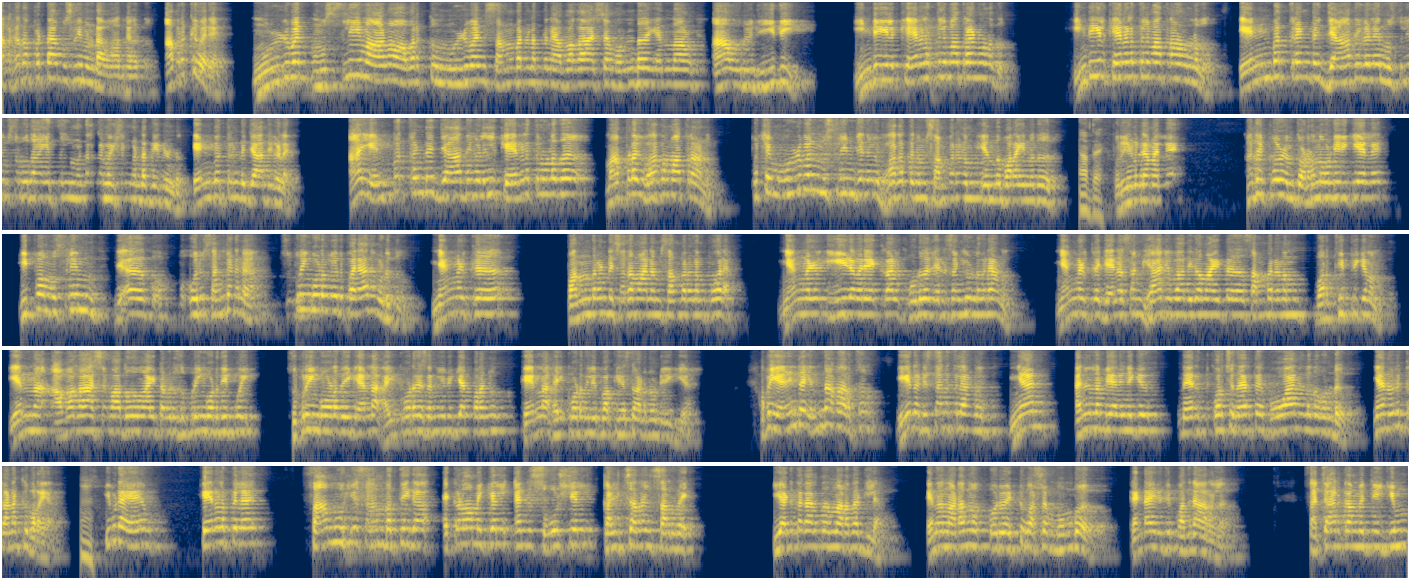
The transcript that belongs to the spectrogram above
അർഹതപ്പെട്ട മുസ്ലിം ഉണ്ടാവും അതിനകത്ത്. അവർക്ക് വരെ മുഴുവൻ മുസ്ലിം ആണോ അവർക്ക് മുഴുവൻ സംവരണത്തിന് അവകാശമുണ്ട് എന്ന ആ ഒരു രീതി ഇന്ത്യയിൽ കേരളത്തിൽ മാത്രമാണ് ഉള്ളത് ഇന്ത്യയിൽ കേരളത്തിൽ മാത്രമാണുള്ളത്. എൺപത്തിരണ്ട് ജാതികളെ മുസ്ലിം സമുദായത്തിൽ മണ്ഡൽ കമ്മീഷൻ കണ്ടെത്തിയിട്ടുണ്ട്. എൺപത്തിരണ്ട് ജാതികളെ. ആ എൺപത്തിരണ്ട് ജാതികളിൽ കേരളത്തിലുള്ളത് മാപ്പിള വിഭാഗം മാത്രമാണ് പക്ഷെ മുഴുവൻ മുസ്ലിം ജനവിഭാഗത്തിനും സംവരണം എന്ന് പറയുന്നത് പ്രീണനമല്ലേ? അതിപ്പോഴും തുടർന്നുകൊണ്ടിരിക്കുകയല്ലേ? ഇപ്പൊ മുസ്ലിം ഒരു സംഘടന സുപ്രീം കോടതിയിൽ ഒരു പരാതി കൊടുത്തു. ഞങ്ങൾക്ക് പന്ത്രണ്ട് ശതമാനം സംവരണം പോരാ. ഞങ്ങൾ ഈഴവരെക്കാൾ കൂടുതൽ ജനസംഖ്യയുള്ളവരാണ്. ഞങ്ങൾക്ക് ജനസംഖ്യാനുപാതികമായിട്ട് സംവരണം വർദ്ധിപ്പിക്കണം എന്ന അവകാശവാദവുമായിട്ട് അവർ സുപ്രീം കോടതിയിൽ പോയി. സുപ്രീം കോടതി കേരള ഹൈക്കോടതിയെ സമീപിക്കാൻ പറഞ്ഞു. കേരള ഹൈക്കോടതിയിൽ ഇപ്പൊ കേസ് നടന്നുകൊണ്ടിരിക്കുകയാണ്. അപ്പൊ അതിന്റെ എന്താണ് അർത്ഥം? ഏത് അടിസ്ഥാനത്തിലാണ് ഞാൻ അനിൽ നമ്പ്യാർ എനിക്ക് നേര കുറച്ച് നേരത്തെ പോകാനുള്ളത് കൊണ്ട് ഞാൻ ഒരു കണക്ക് പറയാം. ഇവിടെ കേരളത്തിലെ സാമൂഹ്യ സാമ്പത്തിക economical and social cultural survey ഈ അടുത്ത കാലത്ത് നടന്നിട്ടില്ല. എന്നാൽ നടന്നു ഒരു എട്ട് വർഷം മുമ്പ് രണ്ടായിരത്തി പതിനാറിൽ സച്ചാർ കമ്മിറ്റിക്കും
